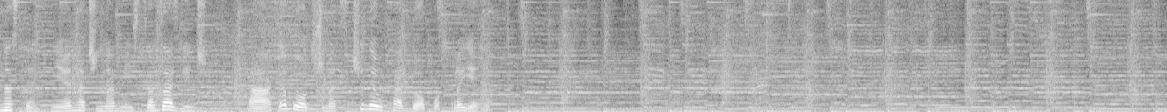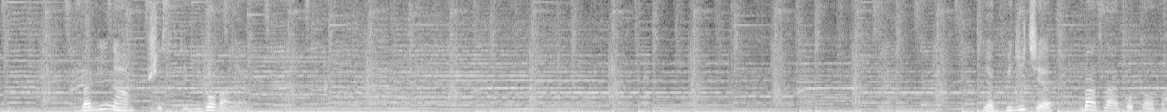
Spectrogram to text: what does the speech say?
Następnie nacinam miejsca zagięć, tak aby otrzymać skrzydełka do podklejenia. Zaginam wszystkie bigowania. Jak widzicie, baza gotowa.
